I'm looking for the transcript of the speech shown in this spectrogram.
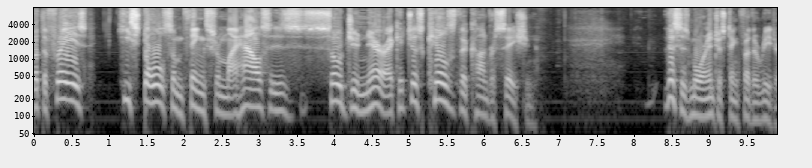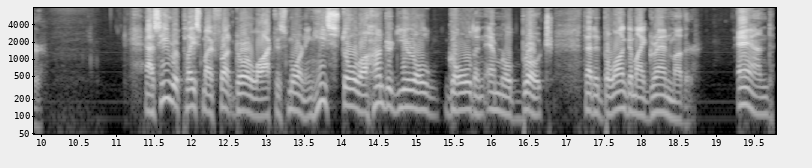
But the phrase, he stole some things from my house, is so generic it just kills the conversation. This is more interesting for the reader. As he replaced my front door lock this morning, he stole a hundred year old gold and emerald brooch that had belonged to my grandmother, and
